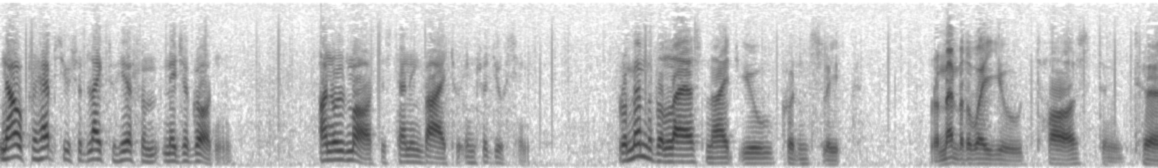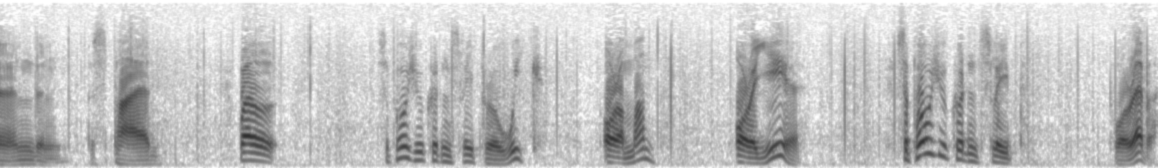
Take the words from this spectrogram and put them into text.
Now, perhaps you should like to hear from Major Gordon. Arnold Moss is standing by to introduce him. Remember the last night you couldn't sleep? Remember the way you tossed and turned and perspired? Well, suppose you couldn't sleep for a week, or a month, or a year. Suppose you couldn't sleep forever.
